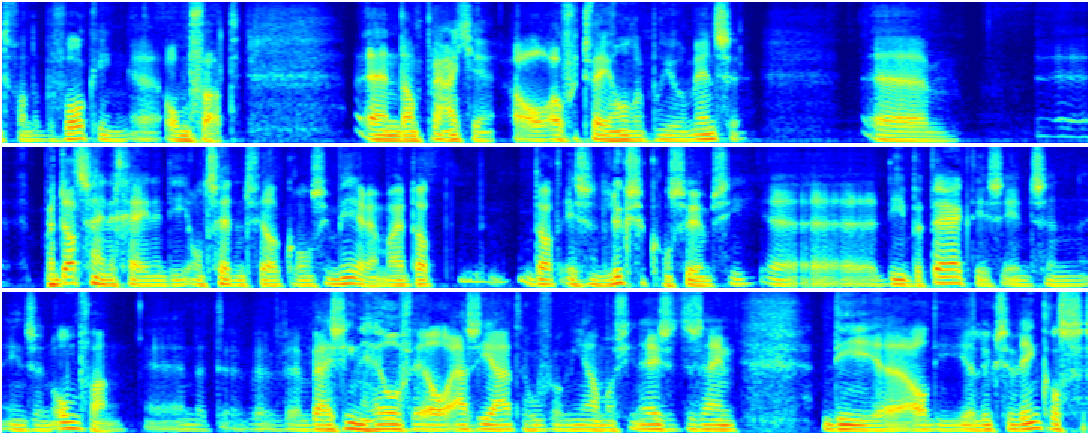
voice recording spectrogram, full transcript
van de bevolking omvat. En dan praat je al over 200 miljoen mensen. Ehm, maar dat zijn degenen die ontzettend veel consumeren. Maar dat, dat is een luxe consumptie uh, die beperkt is in zijn, in zijn omvang. En dat, wij zien heel veel Aziaten, hoeven ook niet allemaal Chinezen te zijn... die uh, al die luxe winkels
